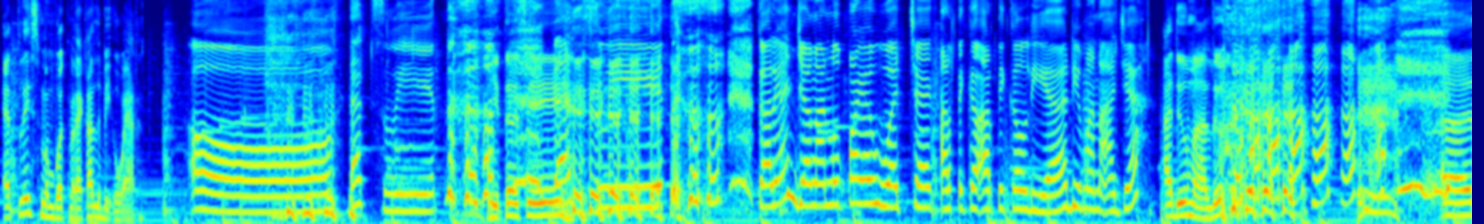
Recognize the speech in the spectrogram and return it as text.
at least membuat mereka lebih aware Oh, that's sweet. gitu sih That's sweet. Kalian jangan lupa ya buat cek artikel-artikel dia di mana aja. aduh malu Eh,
